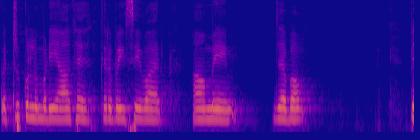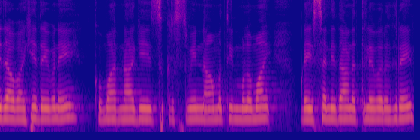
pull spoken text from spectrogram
பெற்றுக்கொள்ளும்படியாக கிருபை செய்வார். ஆமேன். ஜபம். பிதாவாகிய தேவனே குமார் நாகேஷ் கிறிஸ்துவின் நாமத்தின் மூலமாய் உடைய சன்னிதானத்தில் வருகிறேன்.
